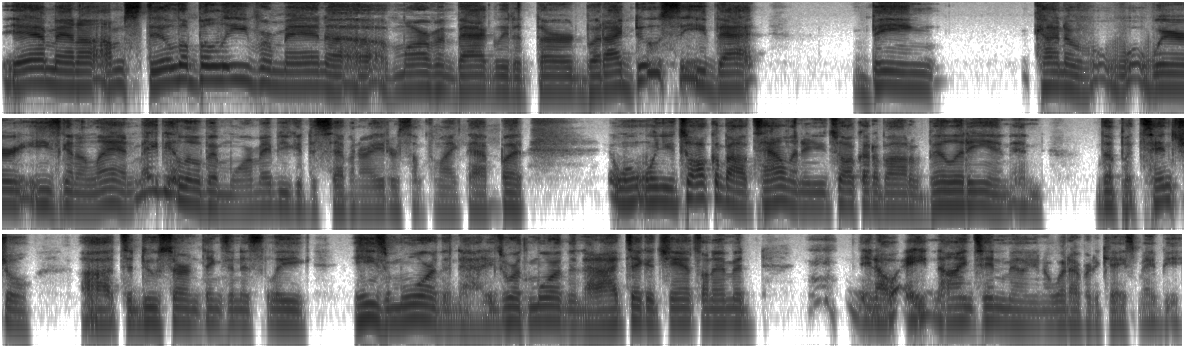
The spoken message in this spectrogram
Yeah, man, I'm still a believer, man, uh, of Marvin Bagley the third, but I do see that being kind of where he's going to land. Maybe a little bit more. Maybe you get to seven or eight or something like that. But when you talk about talent and you talk about ability and, and the potential uh, to do certain things in this league, he's more than that. He's worth more than that. I'd take a chance on him at, you know, eight, nine, ten million or whatever the case may be.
